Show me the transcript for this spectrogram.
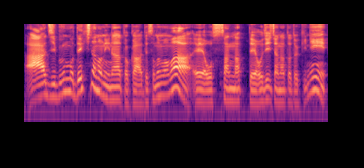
ああ自分もできたのになとかでそのまま、えー、おっさんになっておじいちゃんになった時に、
